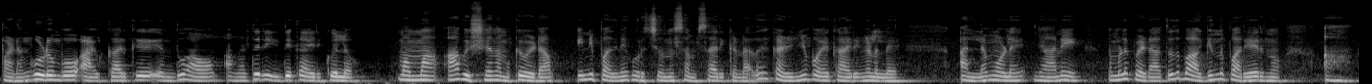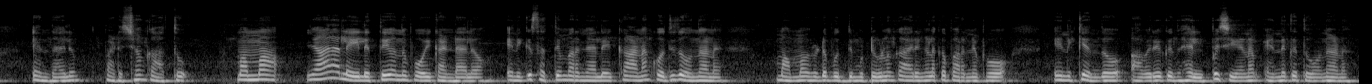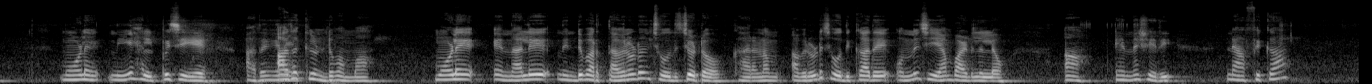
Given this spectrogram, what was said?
പണം കൂടുമ്പോൾ ആൾക്കാർക്ക് എന്തും ആവാം അങ്ങനത്തെ രീതിയൊക്കെ ആയിരിക്കുമല്ലോ. മമ്മ ആ വിഷയം നമുക്ക് വിടാം. ഇനിയിപ്പോൾ അതിനെക്കുറിച്ചൊന്നും സംസാരിക്കണ്ട. അത് കഴിഞ്ഞു പോയ കാര്യങ്ങളല്ലേ? അല്ല മോളെ ഞാനേ നമ്മൾ പെടാത്തത് ഭാഗ്യം എന്ന് പറയായിരുന്നു. ആ എന്തായാലും പഠിച്ചോൻ കാത്തു. മമ്മ ഞാൻ ആ ലൈലത്തെ ഒന്ന് പോയി കണ്ടാലോ? എനിക്ക് സത്യം പറഞ്ഞാൽ കാണാൻ കൊതി തോന്നാണ്. മമ്മ അവരുടെ ബുദ്ധിമുട്ടുകളും കാര്യങ്ങളൊക്കെ പറഞ്ഞപ്പോൾ എനിക്കെന്തോ അവരെയൊക്കെ ഒന്ന് ഹെൽപ്പ് ചെയ്യണം എന്നൊക്കെ തോന്നാണ്. മോളെ നീ ഹെൽപ്പ് ചെയ്യേ. അത് അതൊക്കെ ഉണ്ട് മമ്മ. മോളെ എന്നാൽ നിന്റെ ഭർത്താവിനോടൊന്ന് ചോദിച്ചു കേട്ടോ കാരണം അവരോട് ചോദിക്കാതെ ഒന്നും ചെയ്യാൻ പാടില്ലല്ലോ. ആ എന്നാൽ ശരി. നാഫിക്ക?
